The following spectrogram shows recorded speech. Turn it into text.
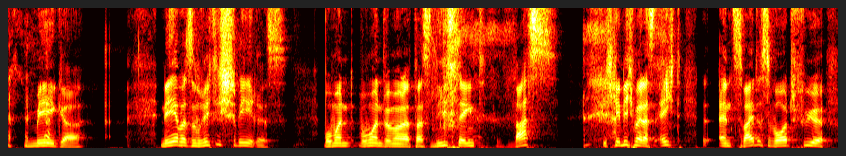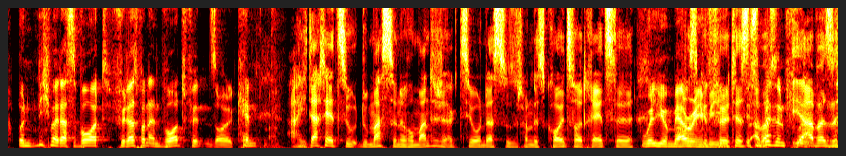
Mega. Nee, aber so ein richtig schweres. Wo man, wo man, wenn man was liest, denkt, was? Ich kenne nicht mal das echt, ein zweites Wort für und nicht mal das Wort, für das man ein Wort finden soll, kennt man. Ach, ich dachte jetzt, du, du machst so eine romantische Aktion, dass du schon das Kreuzworträtsel Will you marry me? ausgefüllt ist, Ist ein aber, bisschen früh. ja, aber, so,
